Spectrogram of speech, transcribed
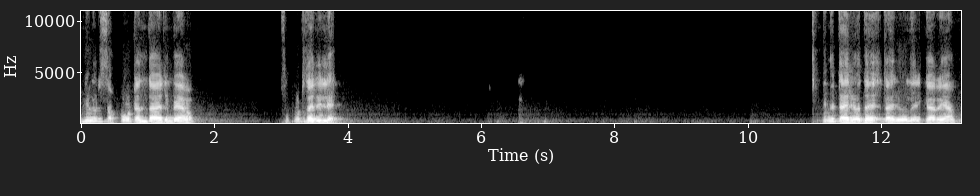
നിങ്ങളുടെ സപ്പോർട്ട് എന്തായാലും വേണം. സപ്പോർട്ട് തരില്ലേ? നിങ്ങൾ തരുമോ തരുമോ എന്ന് എനിക്കറിയാം.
